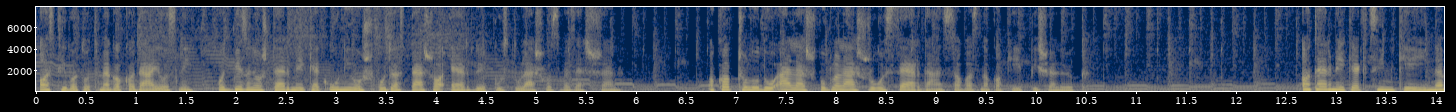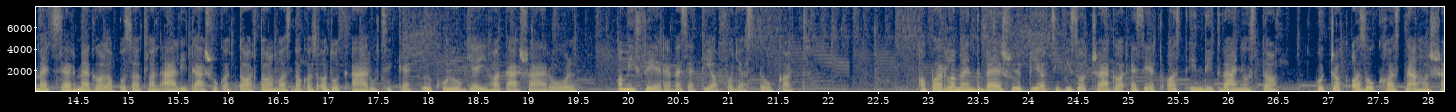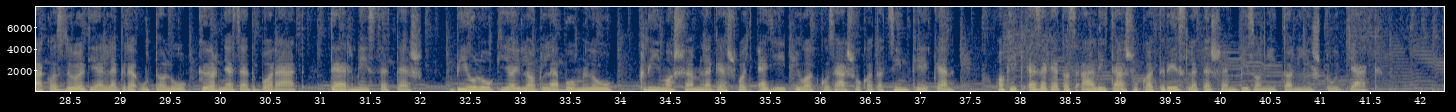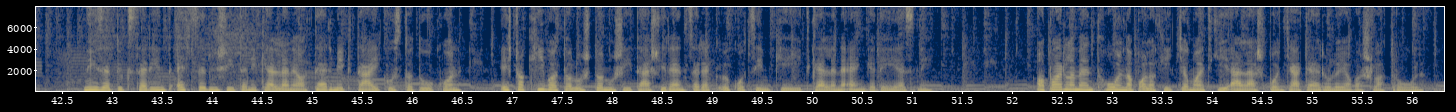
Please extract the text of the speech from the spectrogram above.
azt hivatott megakadályozni, hogy bizonyos termékek uniós fogyasztása erdőpusztuláshoz vezessen. A kapcsolódó állásfoglalásról szerdán szavaznak a képviselők. A termékek címkéi nem egyszer megalapozatlan állításokat tartalmaznak az adott árucikkek ökológiai hatásáról, ami félrevezeti a fogyasztókat. A Parlament Belső Piaci Bizottsága ezért azt indítványozta, hogy csak azok használhassák a zöld jellegre utaló, környezetbarát, természetes, biológiailag lebomló, klímasemleges vagy egyéb hivatkozásokat a címkéken, akik ezeket az állításokat részletesen bizonyítani is tudják. Nézetük szerint egyszerűsíteni kellene a terméktájékoztatókon, és csak hivatalos tanúsítási rendszerek ökocímkéit kellene engedélyezni. A parlament holnap alakítja majd ki álláspontját erről a javaslatról.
